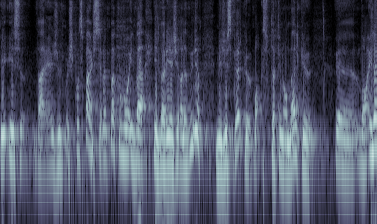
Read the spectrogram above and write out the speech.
je ne pense pas. Je ne sais pas comment il va, il va réagir à l'avenir. Mais j'espère que. Bon, c'est tout à fait normal que. Euh, bon, il a,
